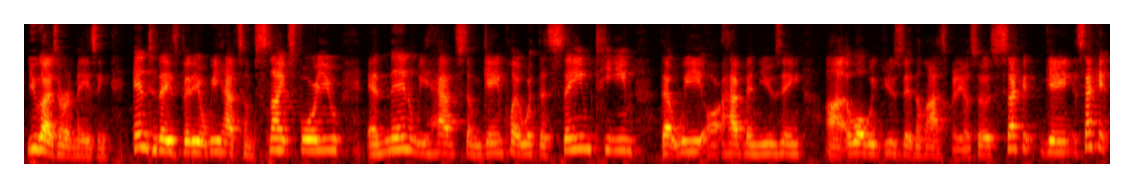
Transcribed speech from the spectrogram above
You guys are amazing. In today's video, we have some snipes for you, and then we have some gameplay with the same team that we are, have been using. Uh, well, we used it in the last video. So second game, second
